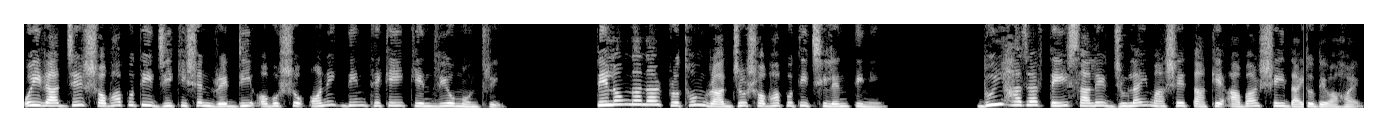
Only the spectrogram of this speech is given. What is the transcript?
ওই রাজ্যের সভাপতি জি কিষেন রেড্ডি অবশ্য অনেক দিন থেকেই কেন্দ্রীয় মন্ত্রী। তেলঙ্গানার প্রথম রাজ্য সভাপতি ছিলেন তিনি। দুই হাজার তেইশ সালের জুলাই মাসে তাকে আবার সেই দায়িত্ব দেওয়া হয়।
